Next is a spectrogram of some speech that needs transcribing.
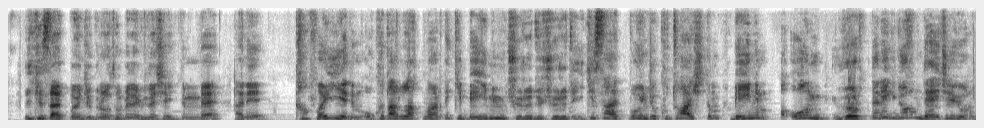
2 saat boyunca Grotopel'e video çektim ve hani kafayı yedim. O kadar lag vardı ki beynim çürüdü çürüdü. 2 saat boyunca kutu açtım. Beynim oğlum Word'lere gidiyorum DC yiyorum.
